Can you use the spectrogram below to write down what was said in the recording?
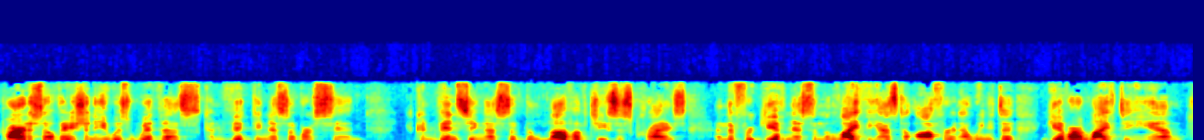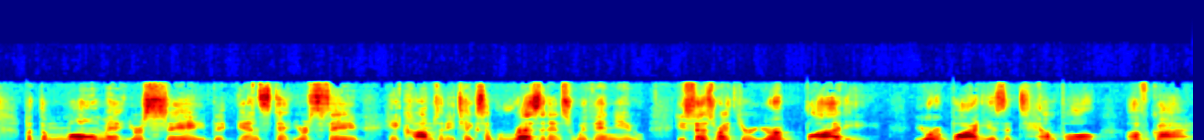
Prior to salvation, He was with us, convicting us of our sin convincing us of the love of Jesus Christ and the forgiveness and the life He has to offer and how we need to give our life to Him. But the moment you're saved, the instant you're saved, He comes and He takes up residence within you. He says right here, Your body, your body is a temple of God.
